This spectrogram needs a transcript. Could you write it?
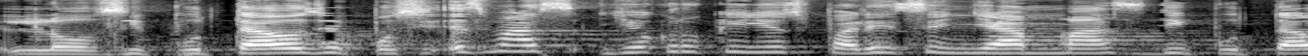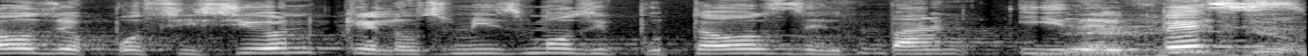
los diputados de oposición. Es más, yo creo que ellos parecen ya más diputados de oposición que los mismos diputados del PAN y del PES.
